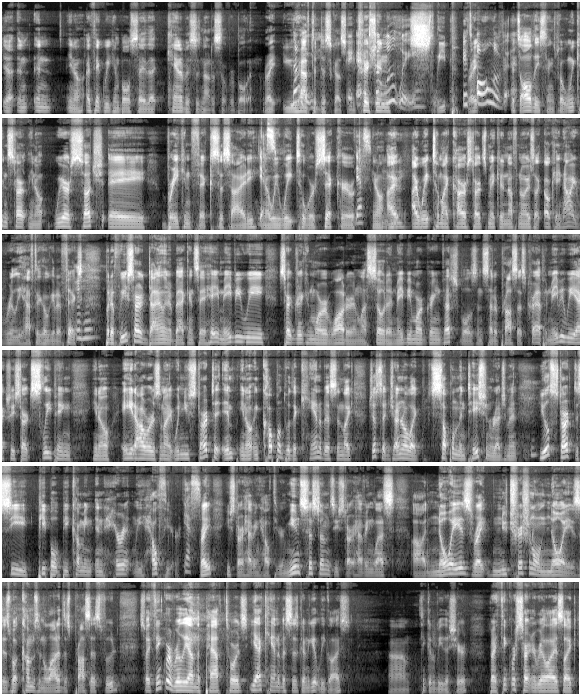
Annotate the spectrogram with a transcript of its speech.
Yeah, and and you know, I think we can both say that cannabis is not a silver bullet, right? You No. have to discuss nutrition, absolutely. sleep, It's right? all of it. It's all these things. But when we can start, you know, we are such a break and fix society. You know, we wait till we're sick, or Yes. you know, I mm-hmm. I wait till my car starts making enough noise. Like, okay, now I really have to go get it fixed. Mm-hmm. But if we started dialing it back and say, hey, maybe we start drinking more water and less soda, and maybe more green vegetables instead of processed crap, and maybe we actually start sleeping, you know, eight hours a night. When you start to, imp, you know, and coupled with a cannabis and like just a general like supplementation regimen, Mm-hmm. you'll start to see people becoming inherently healthier. Yes. Right. You start having healthier immune systems. You start having less uh, noise. Right. Nutritional noise is what comes in a lot of this processed food. So I think we're really on the path towards yeah, cannabis is going to get legalized. Um, I think it'll be this year, but I think we're starting to realize like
